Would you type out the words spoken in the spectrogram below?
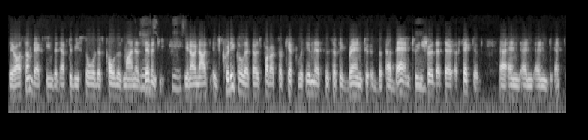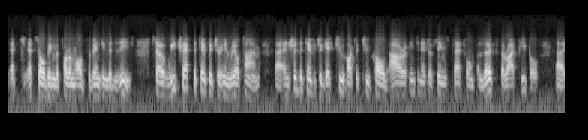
there are some vaccines that have to be stored as cold as minus yes. 70. Yes. You know, now it's critical that those products are kept within that specific brand to, uh, band to mm. ensure that they're effective uh, and and and at, at, at solving the problem of preventing the disease. So we track the temperature in real time. Uh, and should the temperature get too hot or too cold, our Internet of Things platform alerts the right people uh,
